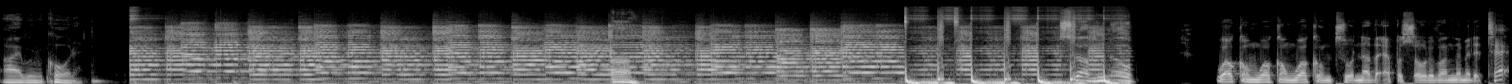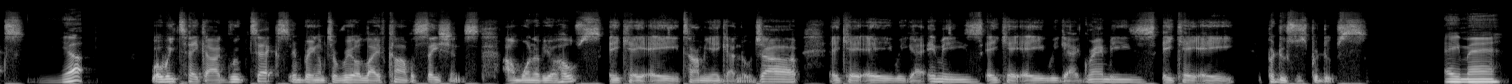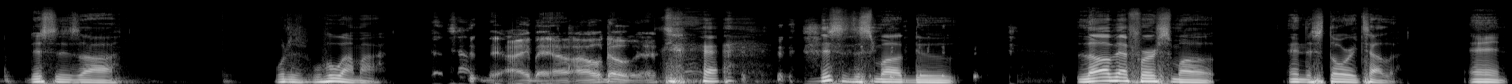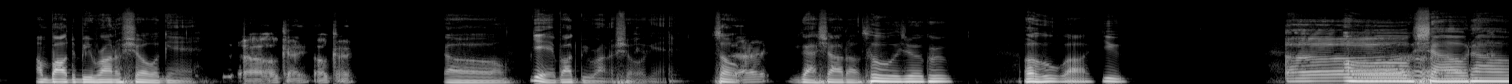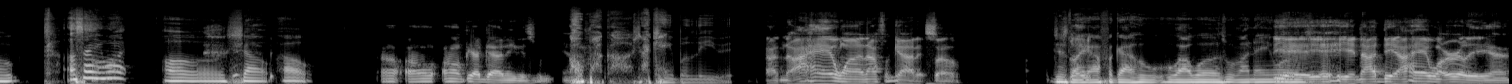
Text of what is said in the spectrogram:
All right, we're recording. Something new. Welcome, welcome, welcome to another episode of Unlimited Text, Yep. where we take our group texts and bring them to real life conversations. I'm one of your hosts, aka Tommy Ain't Got No Job, aka We Got Emmys, aka We Got Grammys, aka Producers Produce. Hey man, this is uh what is who am I? Right, man. I, I don't know, this is the smug dude. Love at first smug and the storyteller. And I'm about to be Ronald Show again. Oh, okay, okay. Uh, yeah, about to be Ronald Show again. So right. you got shout outs. Who is your group? Or who are you? Uh, Oh, shout out. I'll say what? Oh, shout out. I, I, don't, I don't think I got any this week. Oh my gosh, I can't believe it. I know I had one, I forgot it. So Just like Like- I forgot who who I was, what my name yeah, was. yeah, yeah. Yeah. No, I did. I had one earlier. Yeah.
